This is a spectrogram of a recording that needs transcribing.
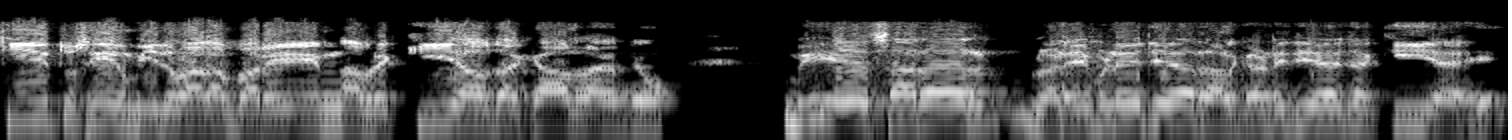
ਕੀ ਤੁਸੀਂ ਉਮੀਦਵਾਰਾਂ ਬਾਰੇ ਇਹਨਾਂ ਬਾਰੇ ਕੀ ਆਪਦਾ ਖਿਆਲ ਰੱਖਦੇ ਹੋ? ਵੀ ਇਹ ਸਾਰਾ ਲੜੇ ਬੜੇ ਜਿਹਾ ਰਲਗੜ ਜਿਹਾ ਜਾਂ ਕੀ ਹੈ ਇਹ?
